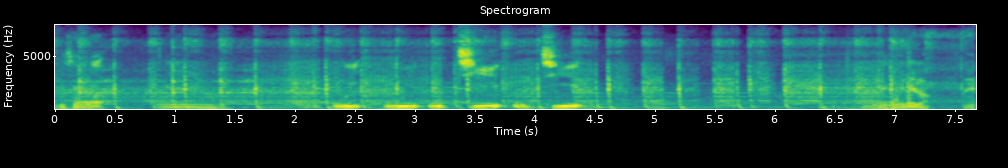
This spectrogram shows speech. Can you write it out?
ไม่ใช่ละอืมอุ้ยอุ้ยอุชีอุชี อะไรก็ไม่ได้หรอกแหม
